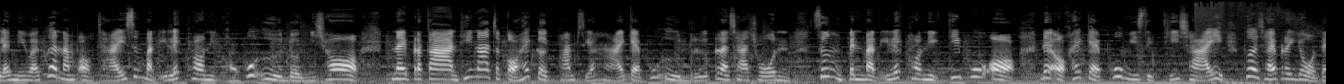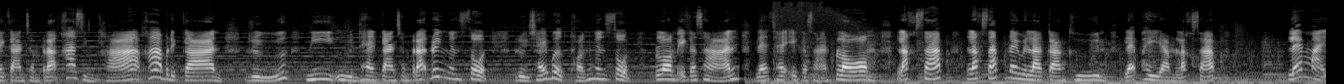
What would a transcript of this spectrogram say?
และมีไว้เพื่อนำออกใช้ ซึ่งบัตรอิเล็กทรอนิกส์ของผู้อื่นโดยมิชอบ ในประการที่น่าจะก่อให้เกิดความเสียหายแก่ผู้อื่น หรือประชาชน ซึ่งเป็นบัตรอิเล็กทรอนิกส์ที่ผู้ออกได้ออกให้แก่ผู้มีสิทธิใช้ เพื่อใช้ประโยชน์ในการชำระค่าสินค้า ค่าบริการ หรือหนี้อื่นแทนการชำระด้วยเงินสด หรือใช้เบิกถอนเงินสด ปลอมเอกสาร และใช้เอกสารปลอม ลักทรัพย์ ลักทรัพย์ในเวลากลางคืน และพยายามลักทรัพย์และหมาย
